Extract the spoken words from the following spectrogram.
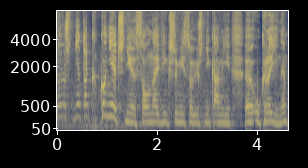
no już nie tak koniecznie są największymi sojusznikami e, Ukrainy,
